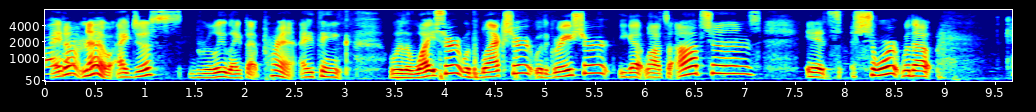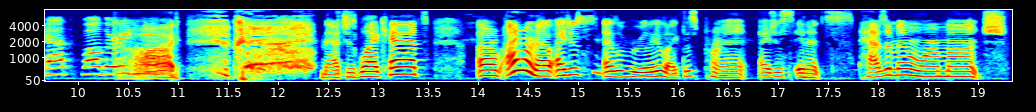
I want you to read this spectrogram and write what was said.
I don't know. I just really like that print. I think with a white shirt, with a black shirt, with a gray shirt, you got lots of options. It's short without Cat's bothering. God. Matches black cats. Um, I don't know. I just I really like this print. I just and it's hasn't been worn much.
